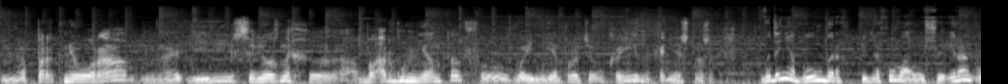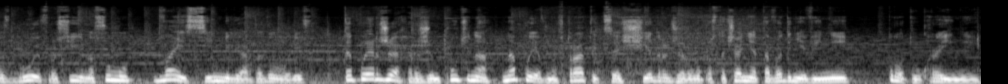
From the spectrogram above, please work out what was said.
м, партнера м, и серьезных э, об- аргументов в войне против Украины, конечно же. Видання Bloomberg підрахувало, що Іран озброїв Росію на суму 2,7 мільярда доларів. Тепер же режим Путіна напевно втратить це щедре джерело постачання та ведення війни проти України.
